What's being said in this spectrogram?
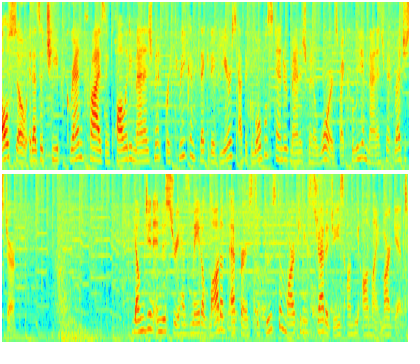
Also, it has achieved grand prize in quality management for three consecutive years at the Global Standard Management Awards by Korea Management Registrar. Youngjin Industry has made a lot of efforts to boost the marketing strategies on the online market.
